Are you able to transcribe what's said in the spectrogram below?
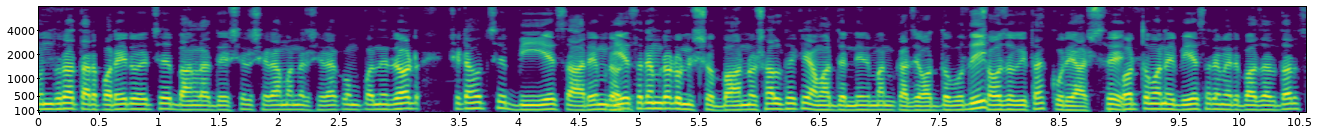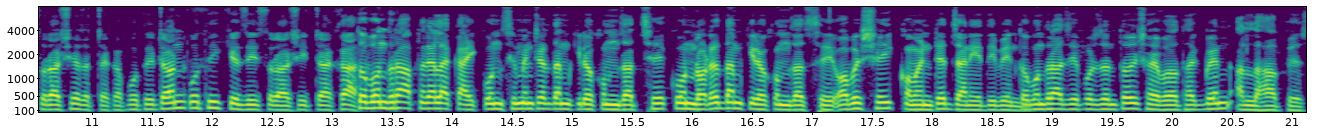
বন্ধুরা তারপরেই রয়েছে বাংলাদেশের সেরা মানের সেরা কোম্পানির রড। সেটা হচ্ছে বিএসআরএম বিএসআরএম রড উনিশশো বাউন্ন সাল থেকে আমাদের নির্মাণ কাজে অদ্যবধি সহযোগিতা করে আসছে। বর্তমানে বিএসআরএম এর বাজার দর চৌরাশি হাজার টাকা প্রতি টন, প্রতি কেজি চৌরাশি টাকা। তো বন্ধুরা, আপনার এলাকায় কোন সিমেন্টের দাম কীরকম যাচ্ছে, কোন রডের দাম কীরকম যাচ্ছে, অবশ্যই কমেন্টে জানিয়ে দিবেন। তো বন্ধুরা, আজ এ পর্যন্তই। সবাই ভালো থাকবেন। আল্লাহ হাফেজ।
